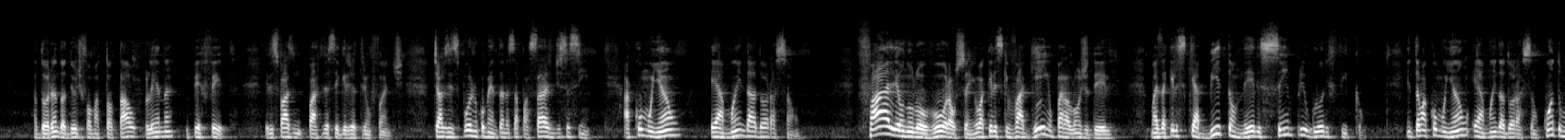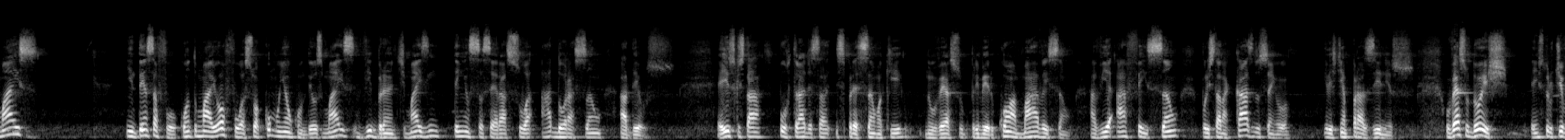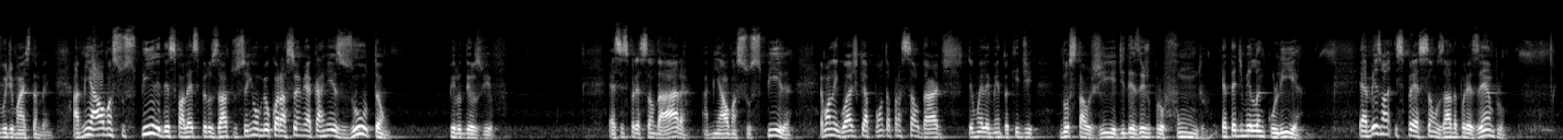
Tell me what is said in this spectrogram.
adorando a Deus de forma total, plena e perfeita. Eles fazem parte dessa igreja triunfante. Charles Spurgeon, comentando essa passagem, disse assim: A comunhão é a mãe da adoração. Falham no louvor ao Senhor aqueles que vagueiam para longe dele, mas aqueles que habitam nele sempre o glorificam. Então a comunhão é a mãe da adoração. Quanto mais intensa for, quanto maior for a sua comunhão com Deus, mais vibrante, mais intensa será a sua adoração a Deus. É isso que está por trás dessa expressão aqui no verso primeiro. Quão amáveis são. Havia afeição por estar na casa do Senhor. Eles tinham prazer nisso. O verso 2 é instrutivo demais também. A minha alma suspira e desfalece pelos atos do Senhor, meu coração e minha carne exultam pelo Deus vivo. Essa expressão da ara, a minha alma suspira, é uma linguagem que aponta para saudade. Tem um elemento aqui de nostalgia, de desejo profundo e até de melancolia. É a mesma expressão usada, por exemplo,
